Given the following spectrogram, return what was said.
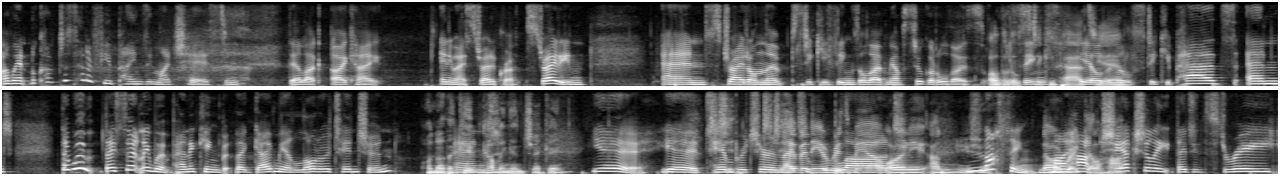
I went, look, I've just had a few pains in my chest, and they're like, okay. Anyway, straight across, straight in, and straight on the sticky things all over me. I've still got all those all Oh, the little things, sticky pads, yeah, all yeah. the little sticky pads, and they weren't. They certainly weren't panicking, but they gave me a lot of attention. Oh, no, they And- coming and checking. Yeah, yeah, Did you- temperature. Did you, and they have any arrhythmia blood. or any unusual? Nothing. No My regular heart, heart. She actually, they did three.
